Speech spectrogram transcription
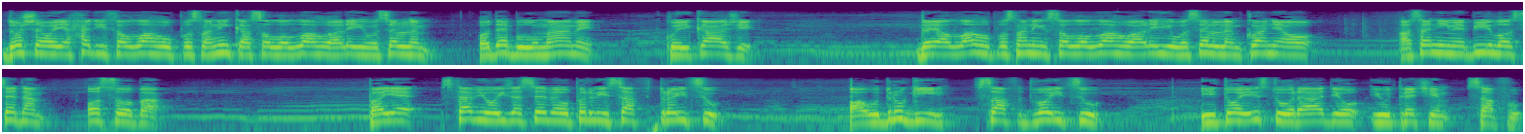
došao je hadith Allahu poslanika sallallahu alaihi wa sallam od Ebu Umame koji kaže da je Allahu poslanik sallallahu alaihi wa sallam klanjao a sa njim je bilo sedam osoba pa je stavio iza sebe u prvi saf trojicu a u drugi saf dvojicu i to je isto uradio i u trećem safu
